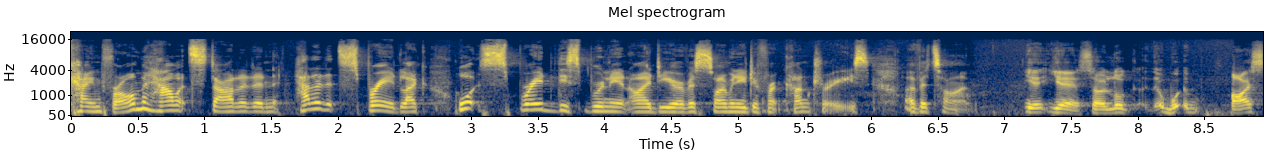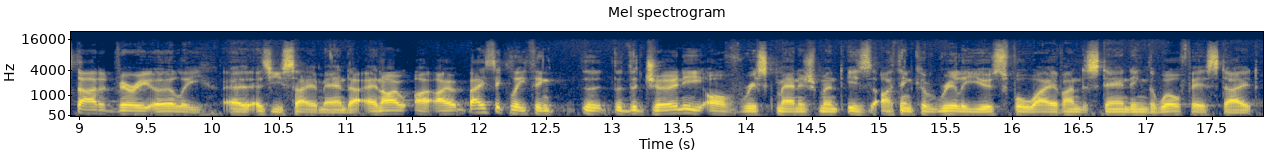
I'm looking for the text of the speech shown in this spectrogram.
came from, how it started, and how did it spread? Like, what spread this brilliant idea over so many different countries over time? Yeah, yeah. So look, I started very early, as you say, Amanda, and I, I basically think the, the, the, journey of risk management is, I think, a really useful way of understanding the welfare state.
